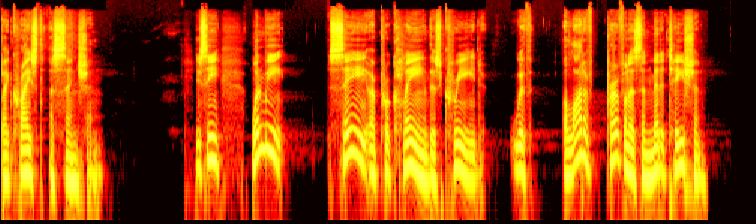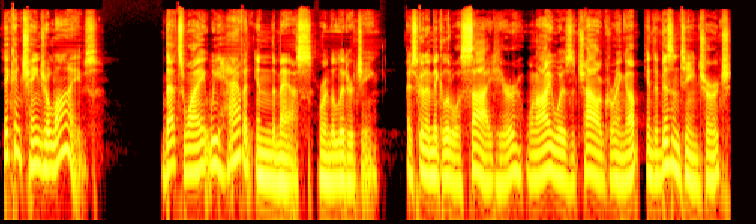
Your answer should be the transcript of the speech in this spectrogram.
by Christ's ascension. You see, when we say or proclaim this creed with a lot of prayerfulness and meditation, it can change our lives. That's why we have it in the Mass or in the liturgy. I'm just going to make a little aside here. When I was a child growing up in the Byzantine church,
